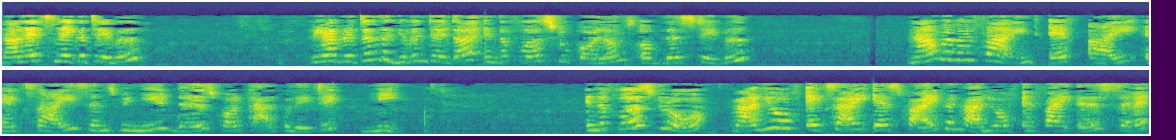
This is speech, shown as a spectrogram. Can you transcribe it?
Now let's make a table. We have written the given data in the first two columns of this table. Now we will find Fi, Xi since we need this for calculating mean. In the first row, value of xi is 5 and value of fi is 7.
